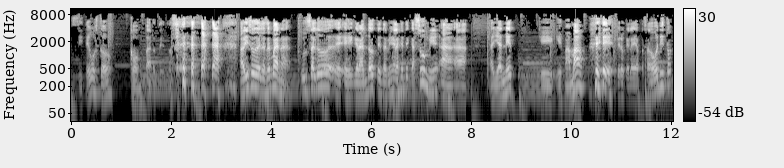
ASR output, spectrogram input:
si te gustó, compártenos. Aviso de la semana. Un saludo eh, eh, grandote también a la gente Kazumi, a, a, a Janet, que, que, es mamá. Espero que le haya pasado bonito.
